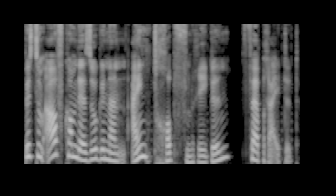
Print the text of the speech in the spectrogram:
bis zum Aufkommen der sogenannten Eintropfenregeln verbreitet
